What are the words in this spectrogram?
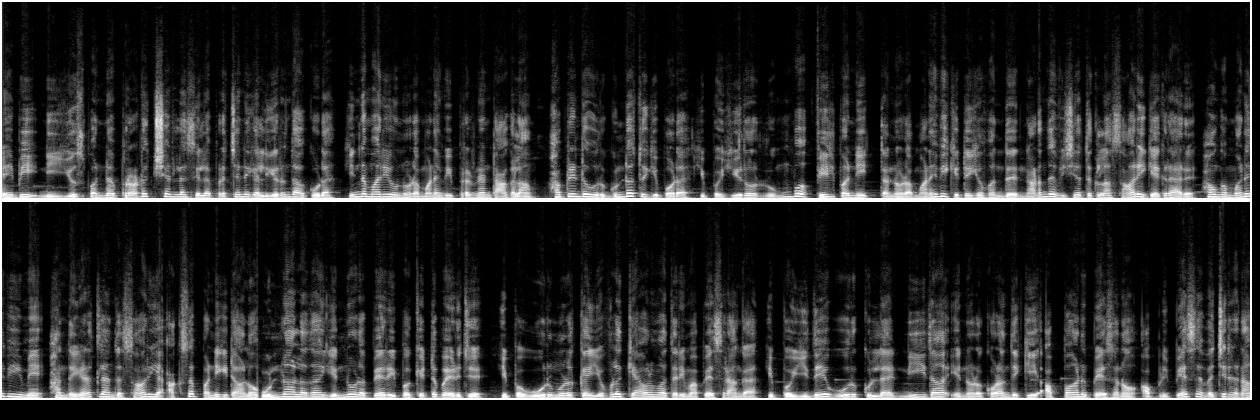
மேபி நீ யூஸ் பண்ண ப்ரொடக்ஷன்ல சில பிரச்சனைகள் இருந்தா கூட இந்த மாதிரி உன்னோட மனைவி பிரெக்னன்ட் ஆகலாம் அப்படின்ற ஒரு குண்டை தூக்கி போட இப்போ ஹீரோ ரொம்ப ஃபீல் பண்ணி தன்னோட மனைவி கிட்டயும் வந்து நடந்த விஷயத்துக்கெல்லாம் சாரி கேக்குறாரு. அவங்க மனைவியுமே அந்த இடத்துல அந்த சாரியை அக்செப்ட் பண்ணிக்கிட்டாலும் உன்னாலதான் என்னோட பேர் இப்போ கெட்டு போயிடுச்சு. இப்போ ஊர் முழுக்க எவ்வளவு கேவலமா தெரியுமா பேசுறாங்க. இப்போ இதே ஊருக்குள்ள நீ தான் என்னோட குழந்தைக்கு அப்பான்னு பேசணும். அப்படி பேச வச்சுட்டேன்னா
